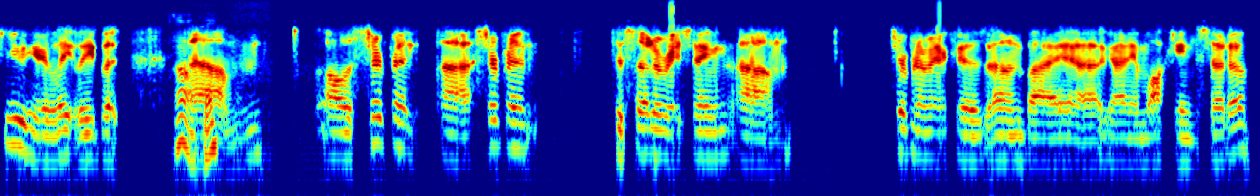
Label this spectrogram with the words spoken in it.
few here lately, but Oh, okay. um all the Serpent uh Serpent DeSoto Racing, um Serpent America is owned by uh, a guy named Joaquin DeSoto.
